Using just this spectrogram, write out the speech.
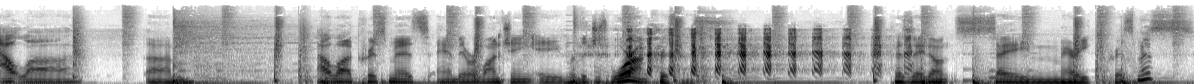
outlaw um, outlaw Christmas, and they were launching a religious war on Christmas because they don't say Merry Christmas.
